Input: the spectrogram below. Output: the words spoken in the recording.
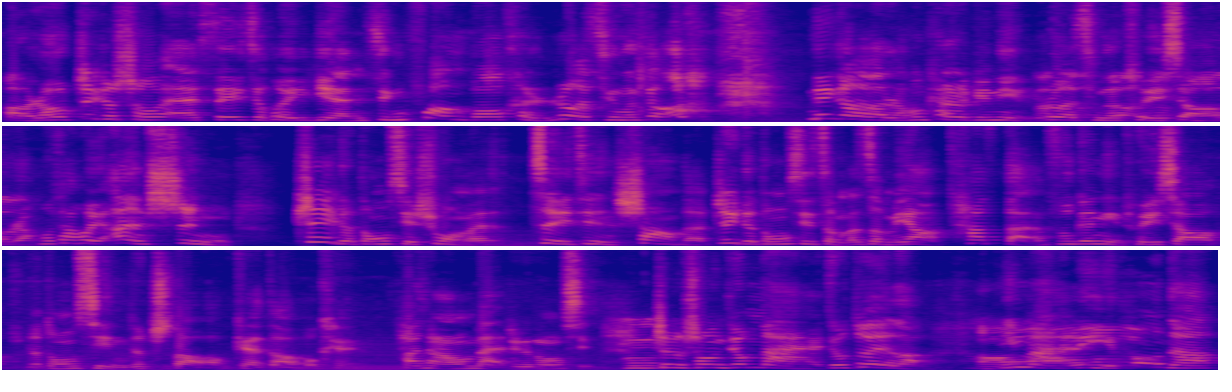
啊，然后这个时候 S A 就会眼睛放光，很热情的就啊，那个，然后开始给你热情的推销，嗯然后他会暗示你。这个东西是我们最近上的，这个东西怎么怎么样，他反复跟你推销一个东西，你就知道 get 到 OK，他想让我买这个东西，嗯这个时候你就买就对了。哦你买了以后呢，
